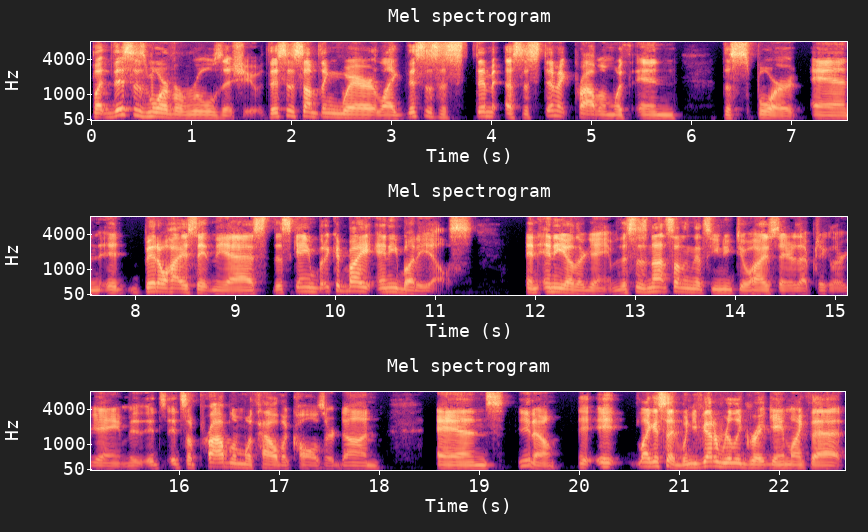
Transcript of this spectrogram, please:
but this is more of a rules issue. This is something where like this is a systemic, a systemic problem within the sport, and it bit Ohio State in the ass this game, but it could bite anybody else in any other game. This is not something that's unique to Ohio State or that particular game. It's it's a problem with how the calls are done, and you know, it, it like I said, when you've got a really great game like that,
